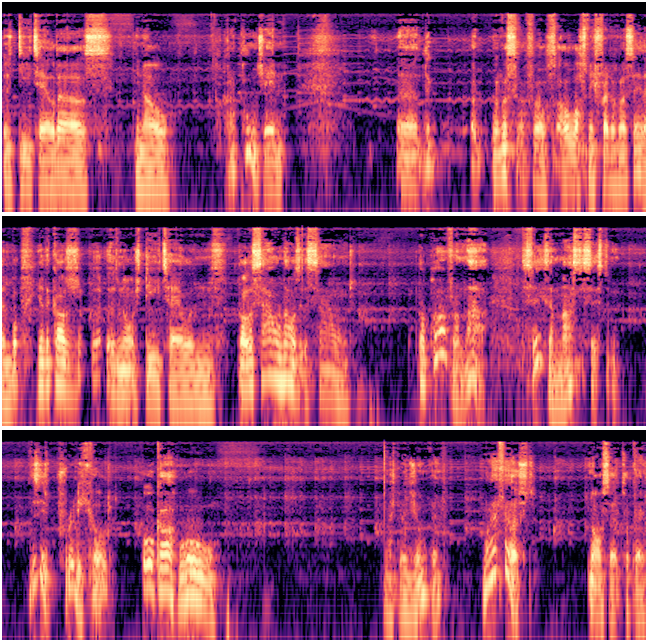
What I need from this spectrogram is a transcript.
as detailed as, you know, can I punch in? Uh, the I lost my thread. I was going to say then, but yeah, the cars uh, has not much detail and oh, the sound. That was it. The sound. But apart from that, this is a Master System. This is pretty good. Oh god! Whoa! Nice bit of jumping. My first? No, six. Okay.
